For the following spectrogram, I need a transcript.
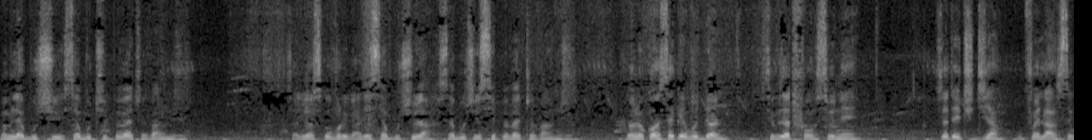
même les boutures. Ces boutures peuvent être vendues. C'est-à-dire lorsque vous regardez ces boutures-là, ces boutures-ci peuvent être vendues. Donc le conseil que je vous donne, si vous êtes fonctionnaire, vous êtes étudiant, vous pouvez lancer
